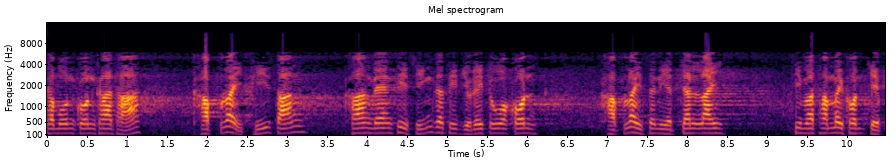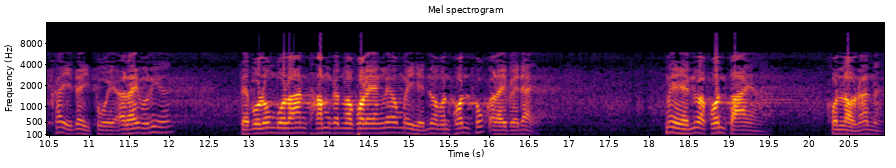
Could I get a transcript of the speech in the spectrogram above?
ทมนต์คนคาถา ขับไล่ผีสัง คางแดงที่สิงสถิตอยู่ในตัวคน ขับไล่เสนียดจันไรที่มาทำให้คนเจ็บไข้ได้ป่วยอะไรหมดนี่นะแต่โบราณโบราณทำกันมาพอแรงแล้วไม่เห็นว่ามันพ้นทุกข์อะไรไปได้ ไม่เห็นว่าพ้นตายอะ คนเหล่านั้นนะ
